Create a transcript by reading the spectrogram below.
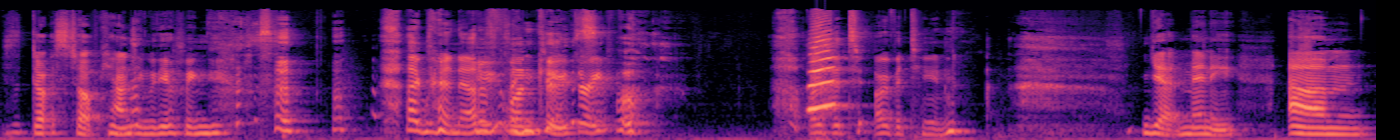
Just don't stop counting with your fingers. I ran out of One, fingers. three, four. over, t- over ten. Yeah, many. Um,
